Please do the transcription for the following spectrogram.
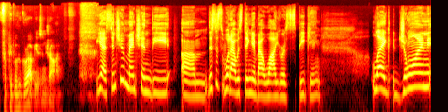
for people who grew up using jawn. Yeah, since you mentioned the um this is what I was thinking about while you were speaking. Like jawn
